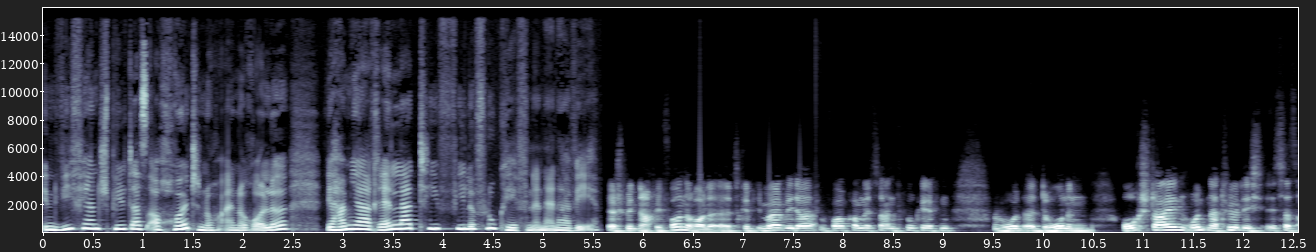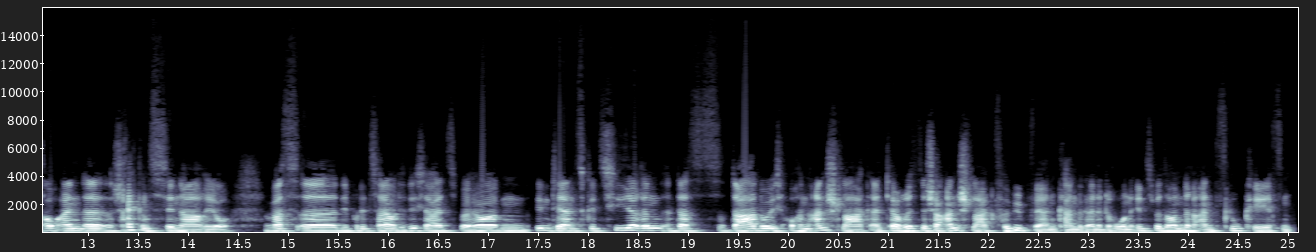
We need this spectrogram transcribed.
Inwiefern spielt das auch heute noch eine Rolle? Wir haben ja relativ viele Flughäfen in NRW. Das spielt nach wie vor eine Rolle. Es gibt immer wieder Vorkommnisse an Flughäfen, wo äh, Drohnen hochsteigen. Und natürlich ist das auch ein äh, Schreckensszenario, was äh, die Polizei und die Sicherheitsbehörden intern skizzieren, dass dadurch auch ein Anschlag, ein terroristischer Anschlag verübt werden kann durch eine Drohne, insbesondere an Flughäfen.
